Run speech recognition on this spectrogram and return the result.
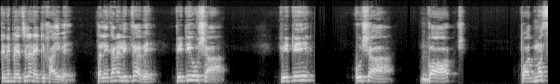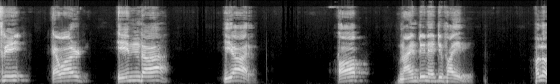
তিনি পেয়েছিলেন এইটি ফাইভে তাহলে এখানে লিখতে হবে PT Usha PT Usha got Padmashri award in the year of nineteen eighty five. হলো,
